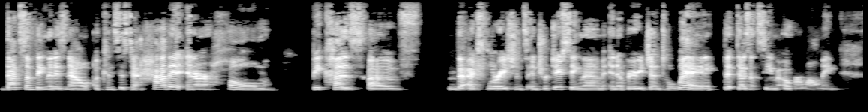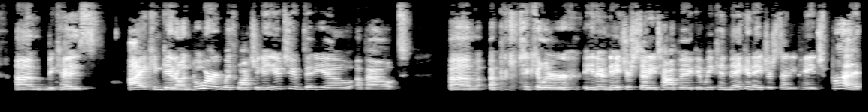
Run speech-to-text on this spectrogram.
that's something that is now a consistent habit in our home because of the explorations introducing them in a very gentle way that doesn't seem overwhelming. Um, because I can get on board with watching a YouTube video about um, a particular, you know, nature study topic and we can make a nature study page. But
